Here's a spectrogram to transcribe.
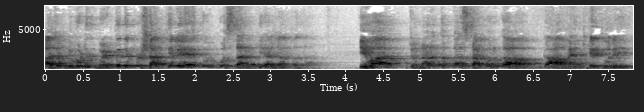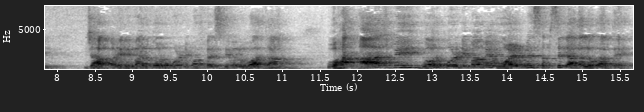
आज जब डिवोटीज बैठते थे प्रसाद के लिए तो उनको सर्व किया जाता था। इवन जो नरोत्तम दास ठाकुर का गाँव है खेतुरी, जहाँ पहली बार गौर पूर्णिमा फेस्टिवल हुआ था, वहाँ आज भी गौर पूर्णिमा में वर्ल्ड में सबसे ज़्यादा लोग आते हैं।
